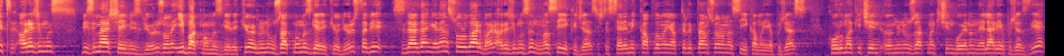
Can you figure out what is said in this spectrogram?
Evet, aracımız bizim her şeyimiz diyoruz. Ona iyi bakmamız gerekiyor, ömrünü uzatmamız gerekiyor diyoruz. Tabii sizlerden gelen sorular var. Aracımızı nasıl yıkayacağız? İşte seramik kaplama yaptırdıktan sonra nasıl yıkama yapacağız? Korumak için, ömrünü uzatmak için boyanın neler yapacağız diye.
